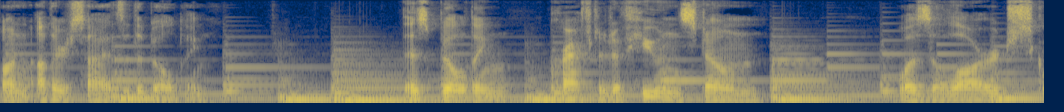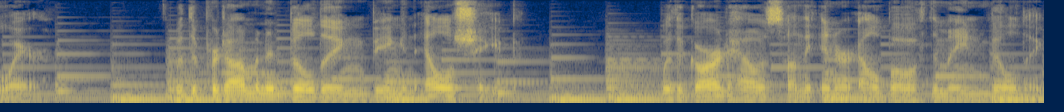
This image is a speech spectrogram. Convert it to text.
on other sides of the building. This building, crafted of hewn stone, was a large square, with the predominant building being an L shape, with a guardhouse on the inner elbow of the main building.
